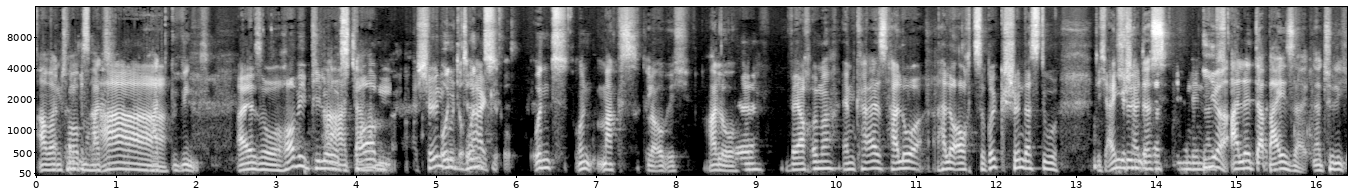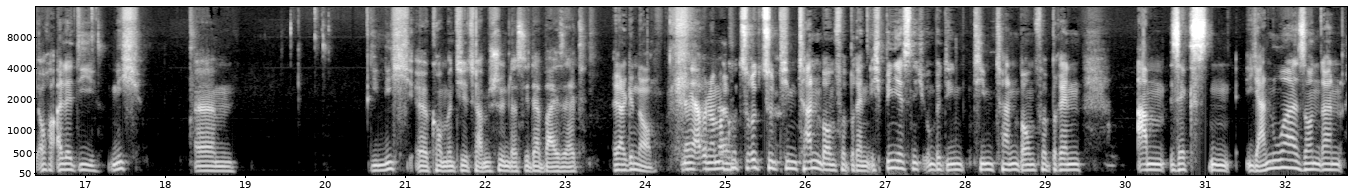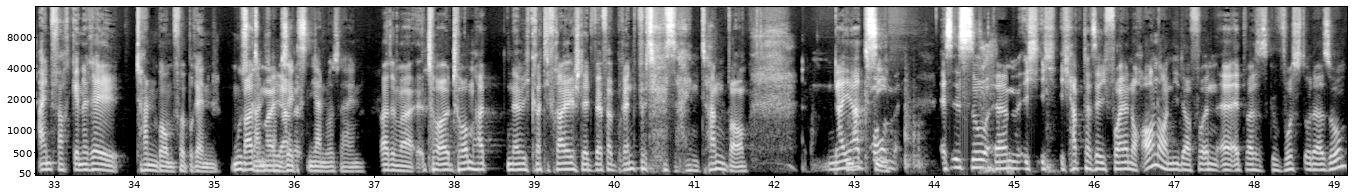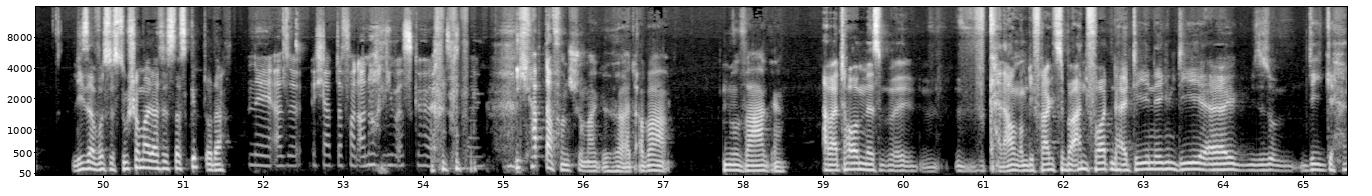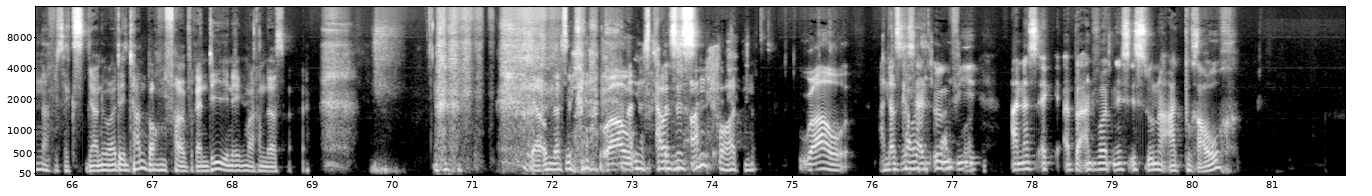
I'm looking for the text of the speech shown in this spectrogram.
Aber Dann Torben hat, ah. hat gewinkt. Also, Hobbypilot ah, Torben. Schönen und, guten Tag. Und, und, und Max, glaube ich. Hallo. Äh, wer auch immer, MKS, hallo, hallo auch zurück. Schön, dass du dich eingeschaltet Schön, dass hast. In den ihr alle dabei seid. Natürlich auch alle, die nicht, ähm, die nicht äh, kommentiert haben. Schön, dass ihr dabei seid. Ja, genau. Naja, aber nochmal ähm, kurz zurück zum Team Tannenbaum verbrennen. Ich bin jetzt nicht unbedingt Team Tannenbaum verbrennen am 6. Januar, sondern einfach generell Tannenbaum verbrennen. Muss gar nicht mal, am ja, 6. Januar sein. Warte mal, Tom hat nämlich gerade die Frage gestellt, wer verbrennt bitte seinen Tannenbaum? Naja, Tom, es ist so, ähm, ich, ich, ich habe tatsächlich vorher noch auch noch nie davon äh, etwas gewusst oder so. Lisa, wusstest du schon mal, dass es das gibt, oder? Nee, also ich habe davon auch noch nie was gehört. ich habe davon schon mal gehört, aber nur vage. Aber Tom ist, äh, keine Ahnung, um die Frage zu beantworten, halt diejenigen, die, äh, so, die gerne am 6. Januar den Tannenbaum verbrennen, diejenigen machen das. ja, um das, wow. anders kann man das ist, antworten. Wow. Anders das ist halt irgendwie, anders beantworten ist, ist so eine Art Brauch.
